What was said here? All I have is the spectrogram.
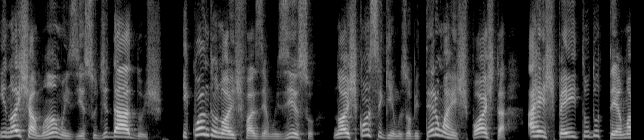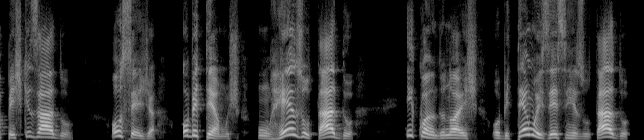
e nós chamamos isso de dados. E quando nós fazemos isso, nós conseguimos obter uma resposta a respeito do tema pesquisado. Ou seja, obtemos um resultado e, quando nós obtemos esse resultado,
